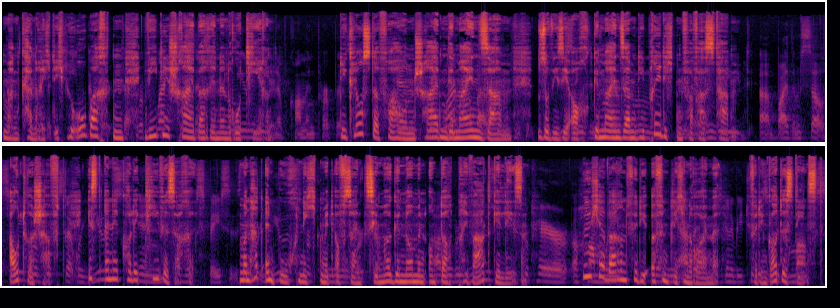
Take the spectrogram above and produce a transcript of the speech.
Man kann richtig beobachten, wie die Schreiberinnen rotieren. Die Klosterfrauen schreiben gemeinsam, so wie sie auch gemeinsam die Predigten verfasst haben. Autorschaft ist eine kollektive Sache. Man hat ein Buch nicht mit auf sein Zimmer genommen und dort privat gelesen. Bücher waren für die öffentlichen Räume, für den Gottesdienst.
